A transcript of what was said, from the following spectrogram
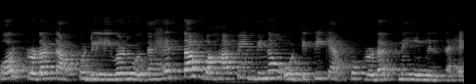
और प्रोडक्ट आपको डिलीवर्ड होता है, तब वहाँ पे बिना ओटीपी के आपको प्रोडक्ट नहीं मिलता है।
